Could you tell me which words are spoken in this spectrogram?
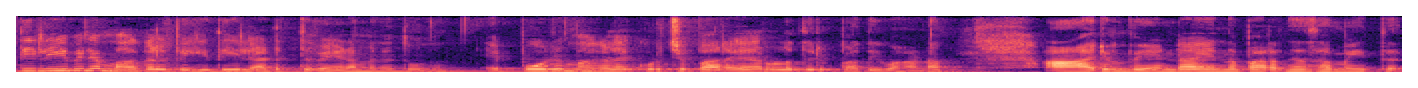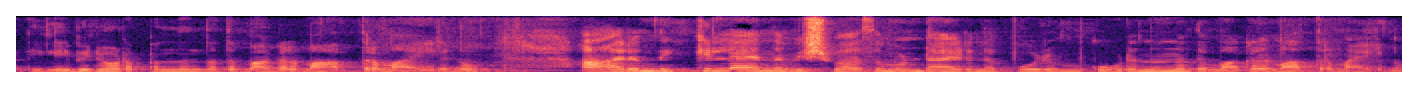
ദിലീപിന്റെ മകൾ വേദിയിൽ അടുത്ത് വേണമെന്ന് തോന്നും. എപ്പോഴും മകളെക്കുറിച്ച് പറയാറുള്ളതൊരു പതിവാണ്. ആരും വേണ്ട എന്ന് പറഞ്ഞ സമയത്ത് ദിലീപിനോടൊപ്പം നിന്നത് മകൾ മാത്രമായിരുന്നു. ആരും നിൽക്കില്ല എന്ന വിശ്വാസമുണ്ടായിരുന്നപ്പോഴും കൂടെ നിന്നത് മകൾ മാത്രമായിരുന്നു.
